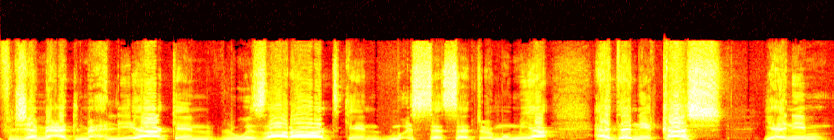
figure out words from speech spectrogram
في الجامعات المحلية كاين في الوزارات كاين في مؤسسات عموميه هذا نقاش يعني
